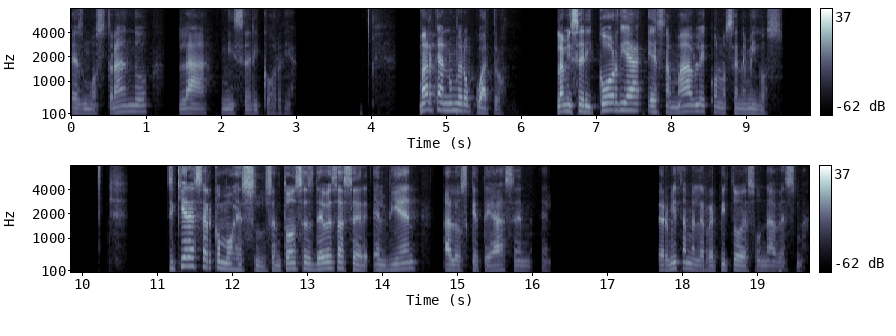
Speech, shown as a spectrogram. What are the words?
es mostrando la misericordia. Marca número cuatro. La misericordia es amable con los enemigos. Si quieres ser como Jesús, entonces debes hacer el bien a los que te hacen el Permítame, le repito eso una vez más.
